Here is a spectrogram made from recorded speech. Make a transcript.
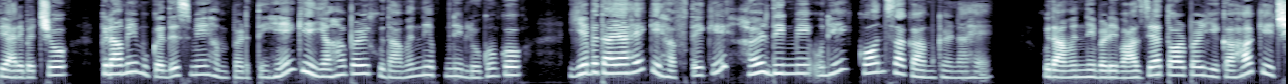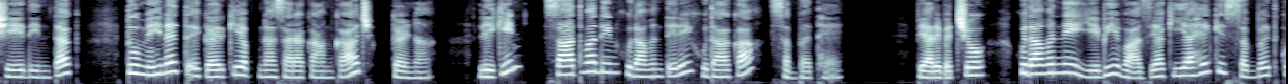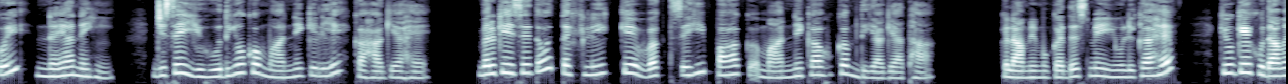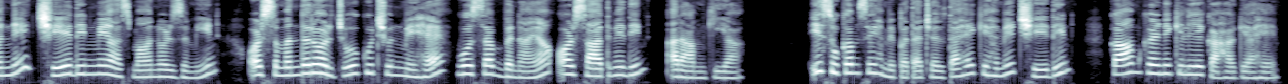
پیارے بچوں، کلام مقدس میں ہم پڑھتے ہیں کہ یہاں پر خداون نے اپنے لوگوں کو یہ بتایا ہے کہ ہفتے کے ہر دن میں انہیں کون سا کام کرنا ہے۔ خداون نے بڑے واضح طور پر یہ کہا کہ چھ دن تک تو محنت کر کے اپنا سارا کام کاج کرنا، لیکن ساتواں دن خداون تیرے خدا کا سبت ہے۔ پیارے بچوں خداون نے یہ بھی واضح کیا ہے کہ سبت کوئی نیا نہیں، جسے یہودیوں کو ماننے کے لیے کہا گیا ہے، بلکہ اسے تو تخلیق کے وقت سے ہی پاک ماننے کا حکم دیا گیا تھا۔ کلام مقدس میں یوں لکھا ہے، کیونکہ خداون نے چھ دن میں آسمان اور زمین اور سمندر اور جو کچھ ان میں ہے، وہ سب بنایا اور ساتویں دن آرام کیا۔ اس حکم سے ہمیں پتہ چلتا ہے کہ ہمیں چھ دن کام کرنے کے لیے کہا گیا ہے۔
